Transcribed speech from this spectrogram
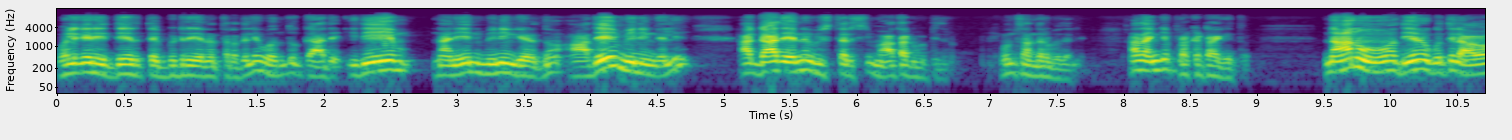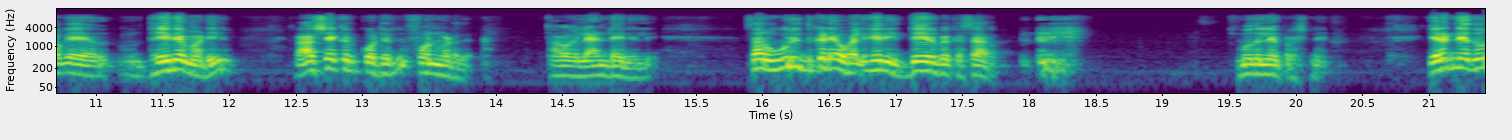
ಹೊಲಗೇರಿ ಇದ್ದೇ ಇರುತ್ತೆ ಬಿಡ್ರಿ ಅನ್ನೋ ಥರದಲ್ಲಿ ಒಂದು ಗಾದೆ. ಇದೇ ನಾನೇನು ಮೀನಿಂಗ್ ಹೇಳಿದ್ನೋ, ಅದೇ ಮೀನಿಂಗಲ್ಲಿ ಆ ಗಾದೆಯನ್ನು ವಿಸ್ತರಿಸಿ ಮಾತಾಡ್ಬಿಟ್ಟಿದ್ರು. ಒಂದು ಸಂದರ್ಭದಲ್ಲಿ. ಅದು ಹಂಗೆ ಪ್ರಕಟ ಆಗಿತ್ತು. ನಾನು ಅದೇನೋ ಗೊತ್ತಿಲ್ಲ, ಆವಾಗ ಧೈರ್ಯ ಮಾಡಿ ರಾಜಶೇಖರ್ ಕೋಟೆಯವ್ರಿಗೆ ಫೋನ್ ಮಾಡಿದೆ, ಆವಾಗ ಲ್ಯಾಂಡ್ಲೈನಲ್ಲಿ ಸರ್ ಊರಿದ್ದ ಕಡೆ ಹೊಲಗೇರಿ ಇದ್ದೇ ಇರಬೇಕಾ ಸರ್? ಮೊದಲನೇ ಪ್ರಶ್ನೆ. ಎರಡನೇದು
